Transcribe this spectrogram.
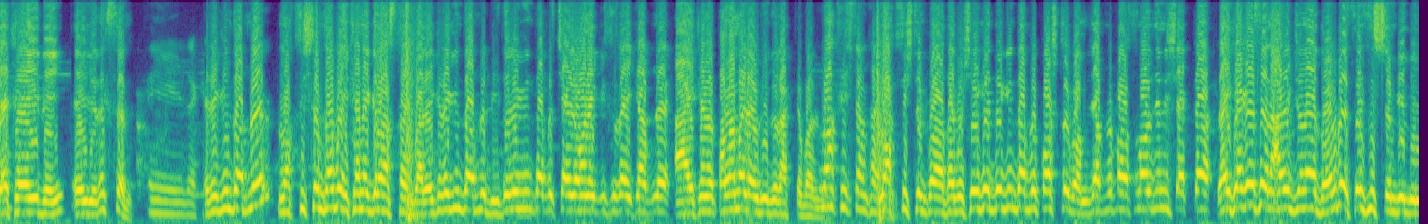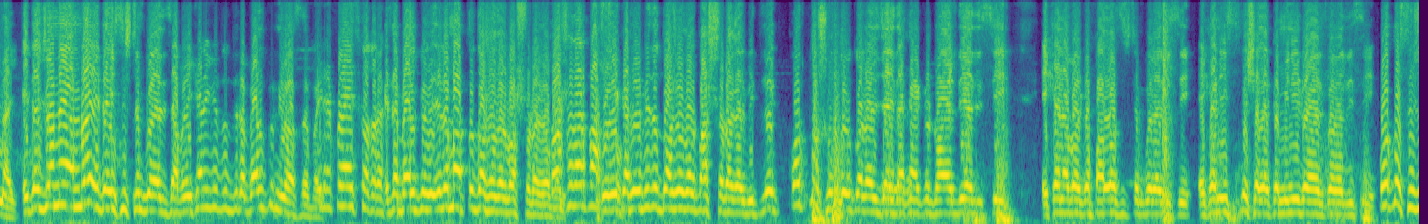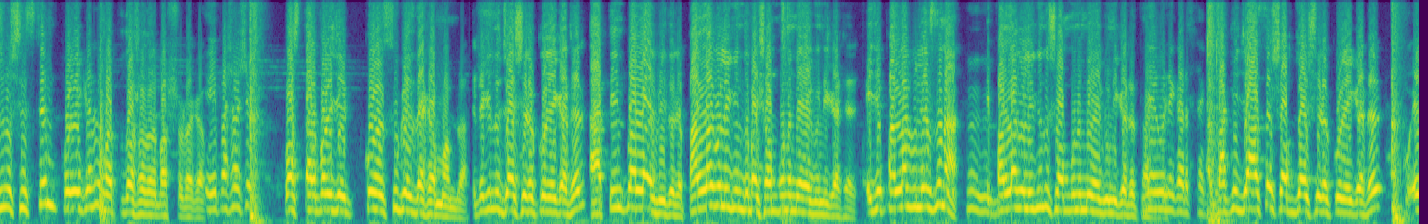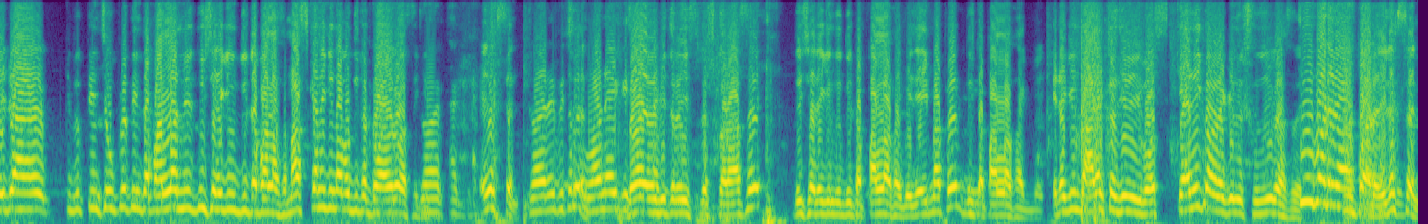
দেখাই দেই। এই যে দেখছেন? এটা কিন্তু আপনার লক সিস্টেম থাকবে এখানে গ্লাস থাকবে। আর এখানে কিন্তু আপনি ভিতরে কিন্তু আপনি চাইলে অনেক কিছু রেখে আপনি এখানে তালা মেরাও কিন্তু রাখতে পারবেন। লক সিস্টেম থাকে লক সিস্টেম করা থাকবে। সেই ক্ষেত্রে কিন্তু আপনার কষ্ট কম যে আপনার পার্সোনাল জিনিস একটা রাখা গেছেন আরেকজনে ধরবে সেই সিস্টেম কিন্তু নাই। এটার জন্য আমরা এটাই সিস্টেম করে দিচ্ছি। আবার এখানে কিন্তু দুটো ব্যালকনি আছে ভাই। এটার প্রাইস কত এটা ব্যালকনি এটা মাত্র দশ হাজার পাঁচশো টাকা ভাই। 10,500 ওই কাঠের ভিতরে দশ হাজার পাঁচশো টাকার ভিতরে কত সুন্দর করে যায় দেখেন একটা ডয়ার দিয়ে দিছি এখানে আবার একটা পাল্লা সিস্টেম করে দিছি এখানে স্পেশাল একটা মিনি ডয়ার করে দিছি। কত সিস্টেম করে এখানে মাত্র দশ হাজার পাঁচশো টাকা। এই পাশাপাশি বস তারপরে যে সুকেশ দেখাবো আমরা। এটা কিন্তু করে কাঠের। আর তিন পাল্লার ভিতরে। পাল্লাগুলি কিন্তু ভাই সম্পূর্ণ মেহাগুনি কাঠের। এই যে পাল্লাগুলি আছে না এই পাল্লাগুলি কিন্তু সম্পূর্ণ মেহাগুনি কাঠের থাকে। বাকি যা আছে সব জয়সিরা করে কাঠের। এটা কিন্তু তিনটে উপরে তিনটা পাল্লা নিচ দুই সাইডে কিন্তু দুইটা পাল্লা আছে। মাঝখানে কিন্তু আবার দুইটা ডয়ারও আছে। থাকবে। দেখছেন? ডয়ারের ভিতরে অনেক কিছু ডয়ারের ভিতরে স্পেস করা আছে। দুই সাইডে কিন্তু দুইটা পাল্লা থাকবে এই মাপের দুইটা পাল্লা থাকবে। এটা কিন্তু আরেকটা জিনিস বস ক্যারি করার কিন্তু সুযোগ আছে। দেখছেন।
